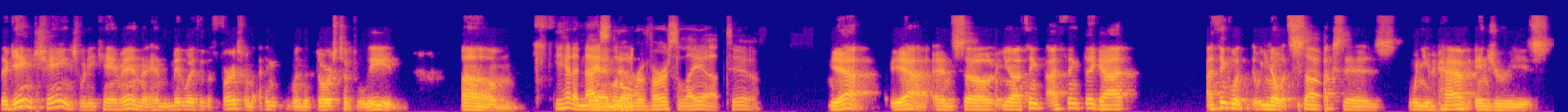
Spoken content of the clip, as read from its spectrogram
The game changed when he came in, and midway through the first one, I think when the Dores took the lead. Um, he had a nice and, little uh, reverse layup too. yeah, yeah, and so you know, I think I think they got. I think what you know what sucks is when you have injuries,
